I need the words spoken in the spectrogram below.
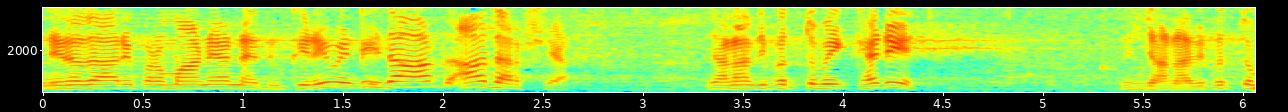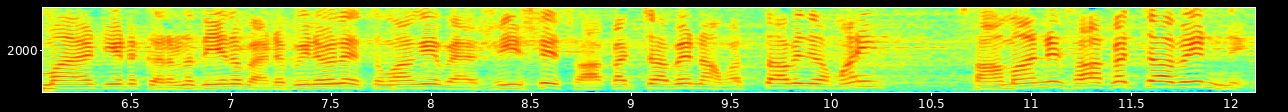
නිලධාරි ප්‍රමාණයන් ඇඩුකිරීම එක ඉදා ආදර්ශයක් ජනාධිපත්තුමෙක් හැඩේට ජනාධිපත්තුමා හැටියට කරන තියෙන වැඩ පිළිවෙල එතුමාගේ වැශීෂය සාකච්ඡා වෙන අවස්ථාව තමයි සාමාන්‍ය සාකච්ඡා වෙන්නේ.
